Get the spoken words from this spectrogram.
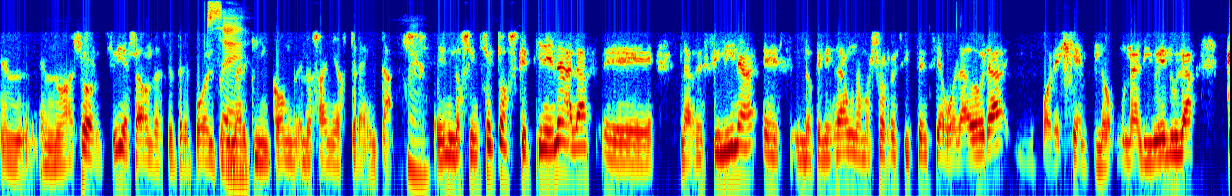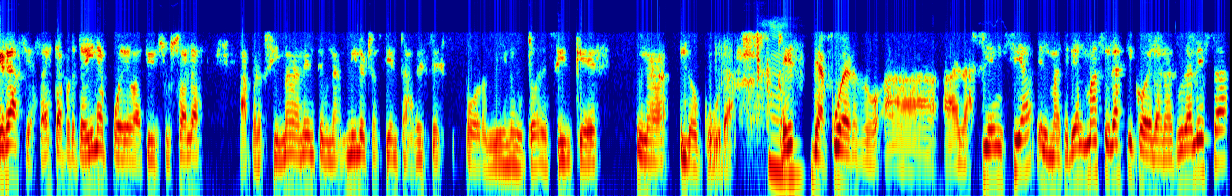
en, Nueva York, ¿sí? allá donde se trepó el primer King Kong en los años 30. En los insectos que tienen alas, eh, la resilina es lo que les da una mayor resistencia voladora y, por ejemplo, una libélula, gracias a esta proteína, puede batir sus alas aproximadamente unas 1800 veces por minuto, es decir, que es una locura. Mm. Es, de acuerdo a, la ciencia, el material más elástico de la naturaleza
